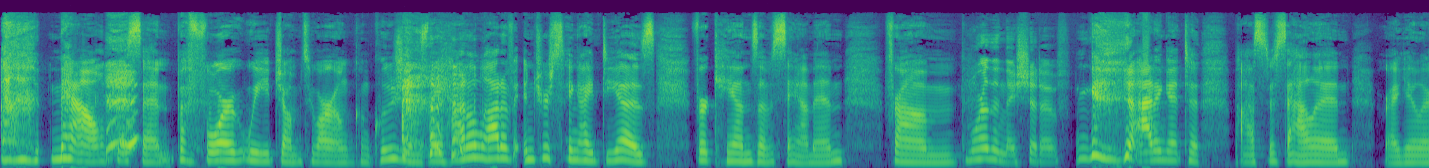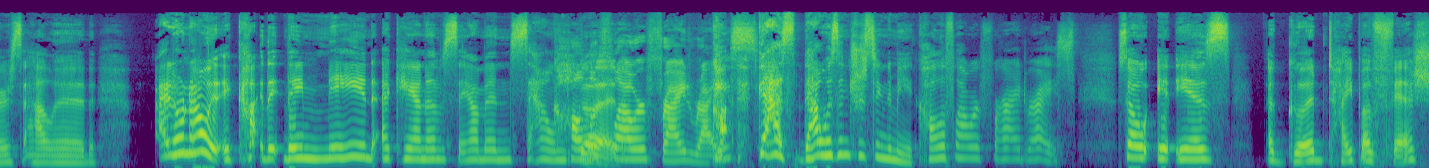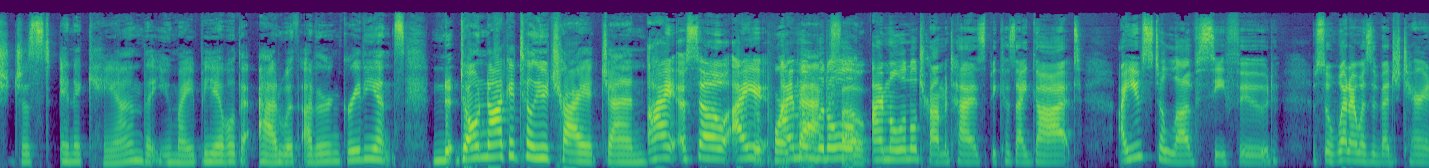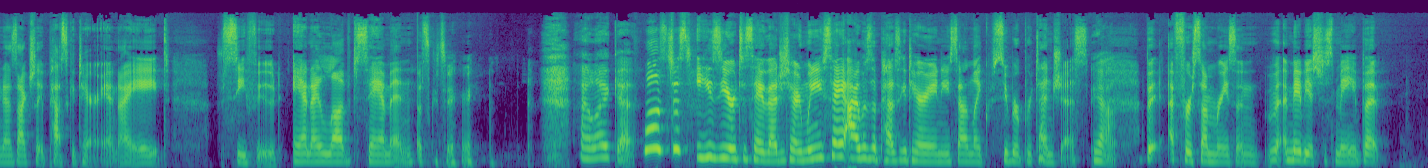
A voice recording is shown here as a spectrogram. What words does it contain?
now, listen, before we jump to our own conclusions, they had a lot of interesting ideas for cans of salmon from More than they should have. adding it to pasta salad, regular salad. I don't know. It, it they, they made a can of salmon sound good. Cauliflower fried Ca- rice. yes, that was interesting to me. Cauliflower fried rice. So it is a good type of fish just in a can that you might be able to add with other ingredients. Don't knock it till you try it, Jen. I so I Report I'm back, a little. I'm a little traumatized because I got I used to love seafood. So when I was a vegetarian, I was actually a pescatarian. I ate seafood and I loved salmon. Pescatarian. I like it. Well, it's just easier to say vegetarian. When you say I was a pescatarian, you sound like super pretentious. Yeah. But uh, for some reason, maybe it's just me, but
